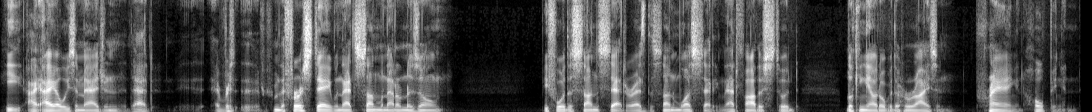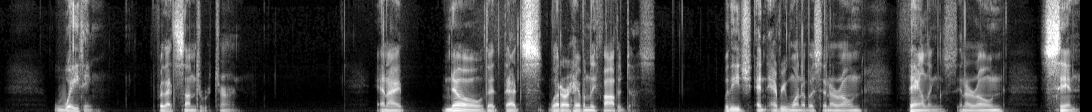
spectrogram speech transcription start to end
He, I, I always imagine that ever from the first day when that son went out on his own, before the sun set or as the sun was setting, that father stood looking out over the horizon, praying and hoping and waiting for that sun to return. And I know that that's what our Heavenly Father does. with each and every one of us in our own failings, in our own sin.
